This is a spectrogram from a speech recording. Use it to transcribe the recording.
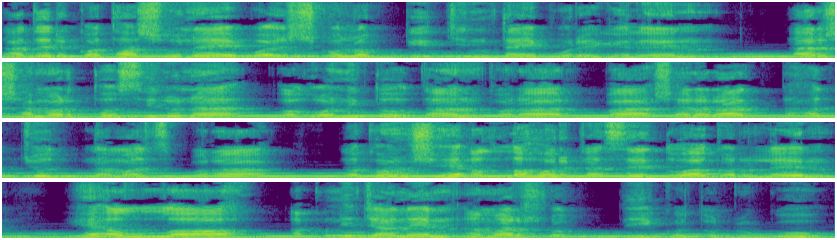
তাদের কথা শুনে বয়স্ক লোকটি চিন্তায় পড়ে গেলেন। তার সামর্থ্য ছিল না অগণিত দান করার বা সারা রাত তাহাজ্জুদ নামাজ পড়া। তখন সে আল্লাহর কাছে দোয়া করলেন, হে আল্লাহ, আপনি জানেন আমার শক্তি কতটুকু।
